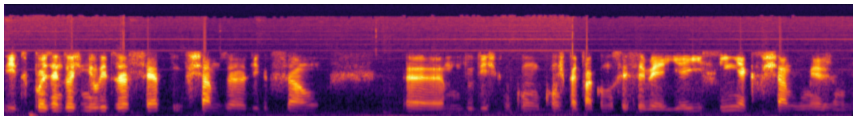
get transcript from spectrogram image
e depois em 2017 fechámos a digressão uh, do disco com, com um espetáculo no CCB, e aí sim é que fechámos mesmo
